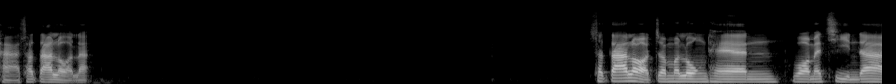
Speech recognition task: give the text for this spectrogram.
หาสตาร์ลอดละสตาร์ลอดจะมาลงแทนวอลแมชชีนได้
